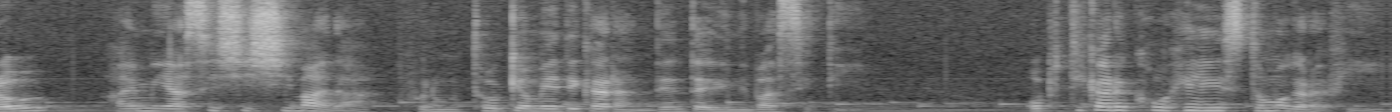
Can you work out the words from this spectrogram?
Hello, I'm Yasushi Shimada from Tokyo Medical and Dental University. Optical coherence tomography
